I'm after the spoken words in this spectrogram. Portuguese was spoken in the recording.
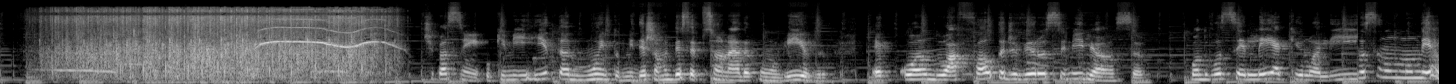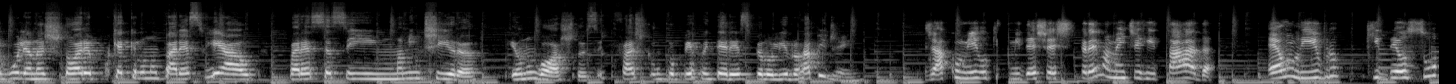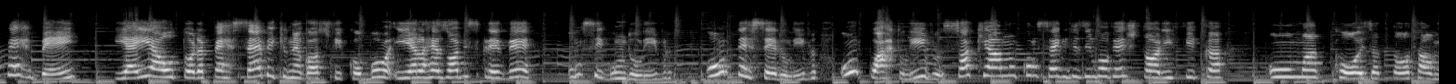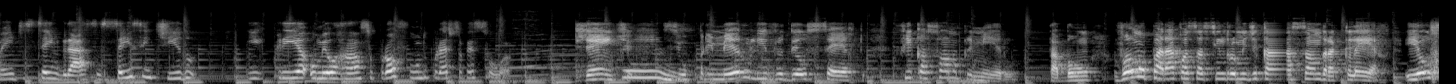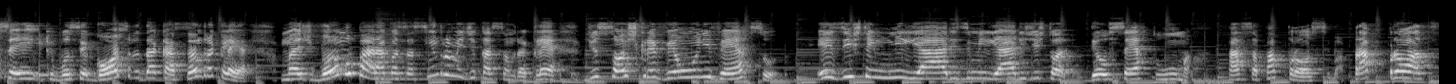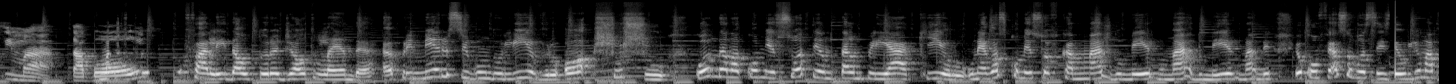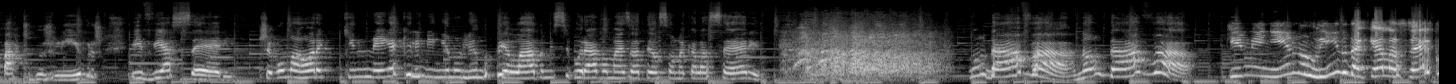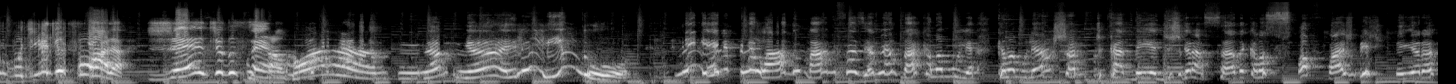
Tipo assim, o que me irrita muito, me deixa muito decepcionada com o livro, é quando a falta de verossimilhança. Quando você lê aquilo ali, você não, não mergulha na história porque aquilo não parece real. Parece assim, uma mentira. Eu não gosto. Isso faz com que eu perca o interesse pelo livro rapidinho. Já comigo, que me deixa extremamente irritada é um livro que deu super bem e aí a autora percebe que o negócio ficou bom e ela resolve escrever um segundo livro, um terceiro livro, um quarto livro, só que ela não consegue desenvolver a história e fica uma coisa totalmente sem graça, sem sentido e cria o meu ranço profundo por essa pessoa. Gente, Sim. se o primeiro livro deu certo, fica só no primeiro tá bom? Vamos parar com essa síndrome de Cassandra Clare. E eu sei que você gosta da Cassandra Clare, mas vamos parar com essa síndrome de Cassandra Clare de só escrever um universo. Existem milhares e milhares de histórias. Deu certo uma, passa pra próxima. Pra próxima, tá bom? Eu falei da autora de Outlander. O primeiro e o segundo livro, ó, chuchu. Quando ela começou a tentar ampliar aquilo, o negócio começou a ficar mais do mesmo, mais do mesmo, mais do mesmo. Eu confesso a vocês, eu li uma parte dos livros e vi a série. Chegou uma hora que nem aquele menino lindo pelado me segurava mais a atenção naquela série. Não dava, não dava. Que menino lindo daquela série com bundinha de fora! Gente do céu! Agora, ele é lindo! Nem ele pelado mais me fazia aguentar aquela mulher. Aquela mulher é uma chave de cadeia desgraçada que ela só faz besteira.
